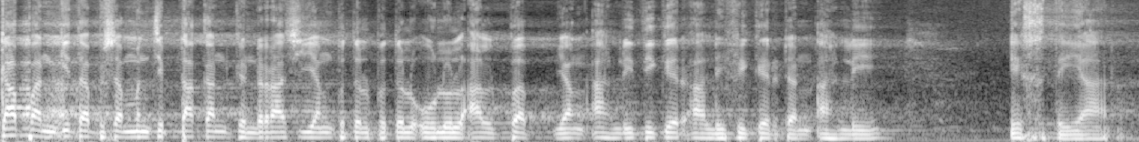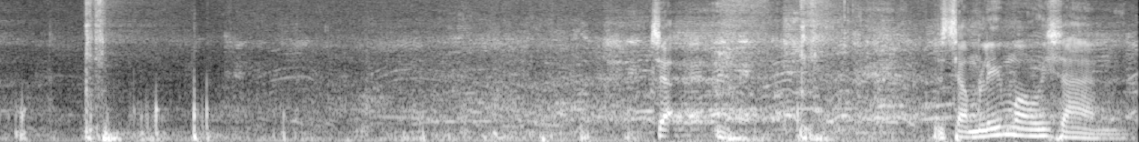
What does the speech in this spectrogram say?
Kapan kita bisa menciptakan generasi yang betul-betul ulul albab, yang ahli zikir, ahli fikir dan ahli ikhtiar? Ja, jam lima wisan.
